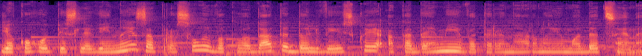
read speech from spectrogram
якого після війни запросили викладати до Львівської академії ветеринарної медицини.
